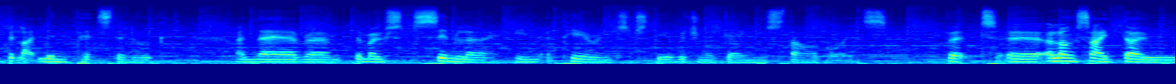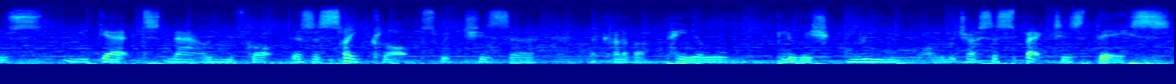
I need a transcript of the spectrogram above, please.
a bit like limpets they look, and they're um, the most similar in appearance to the original game's Thargoids. But uh, alongside those, you get now you've got there's a Cyclops, which is a, a kind of a pale bluish green one, which I suspect is this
